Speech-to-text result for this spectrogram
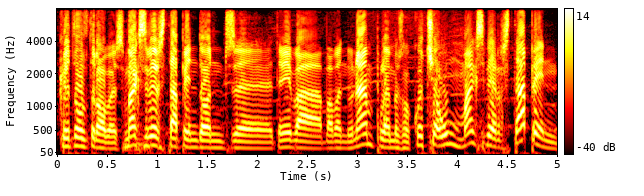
que te'l trobes. Max Verstappen doncs, eh, també va, va abandonar amb problemes al cotxe, un Max Verstappen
